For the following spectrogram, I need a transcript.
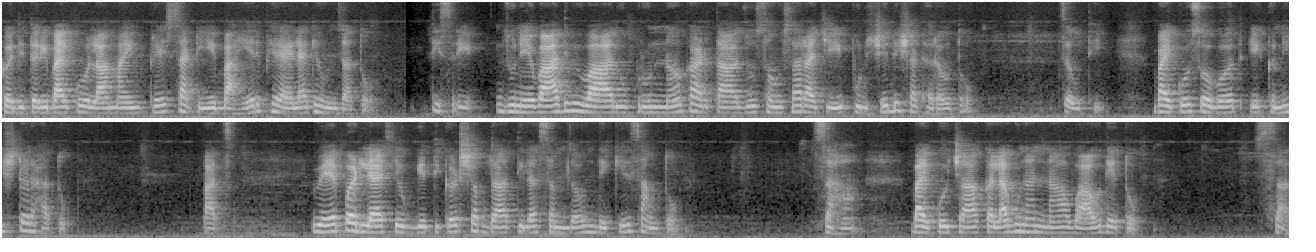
कधीतरी बायकोला माइंड फ्रेशसाठी बाहेर फिरायला घेऊन जातो. तिसरी जुने वादविवाद उकरून न काढता जो संसाराची पुढची दिशा ठरवतो. चौथी बायकोसोबत एकनिष्ठ राहतो. पाच. वेळ पडल्यास योग्य तिकट शब्दात तिला समजावून देखील सांगतो. सहा. बायकोच्या कलागुणांना वाव देतो. सात.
